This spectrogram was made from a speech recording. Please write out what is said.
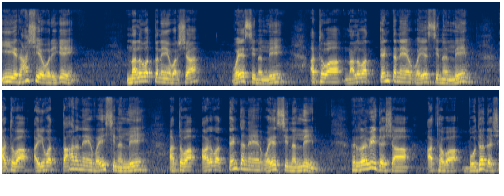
ಈ ರಾಶಿಯವರಿಗೆ ನಲವತ್ತನೇ ವರ್ಷ ವಯಸ್ಸಿನಲ್ಲಿ ಅಥವಾ ನಲವತ್ತೆಂಟನೇ ವಯಸ್ಸಿನಲ್ಲಿ ಅಥವಾ ಐವತ್ತಾರನೇ ವಯಸ್ಸಿನಲ್ಲಿ ಅಥವಾ ಅರವತ್ತೆಂಟನೇ ವಯಸ್ಸಿನಲ್ಲಿ ರವಿ ದಶ ಅಥವಾ ಬುಧ ದಶ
